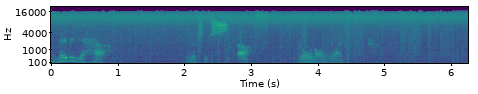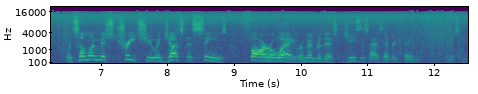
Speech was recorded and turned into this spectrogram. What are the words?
Or maybe you have, and there's some stuff going on in life right now. When someone mistreats you and justice seems far away, remember this Jesus has everything in his hands.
